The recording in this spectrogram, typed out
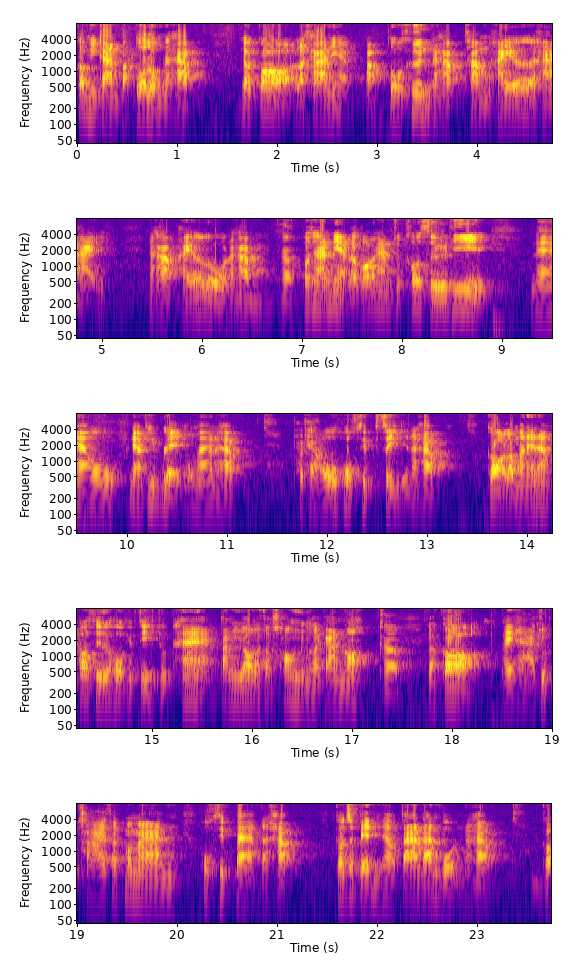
ก็มีการปรับตัวลงนะครับ แล้วก็ราคาเนี่ยปรับตัวขึ้นนะครับทำ higher high นะครับ higher low นะครับครับเพราะฉะนั้นเนี่ยเราก็แนะนำจุดเข้าซื้อที่ แนวแนวที่เบรกออกมานะครับแถวแถวๆ64 นะครับ ก็เรามาแนะนำเข้าซื้อ 64.5 ตั้งย่อมาสักช่องหนึ่งแล้วกันเนาะครับแล้วก็ไปหาจุดขายสักประมาณ 68 นะครับ ก็จะเป็นแนวต้านด้านบนนะครับ ก็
